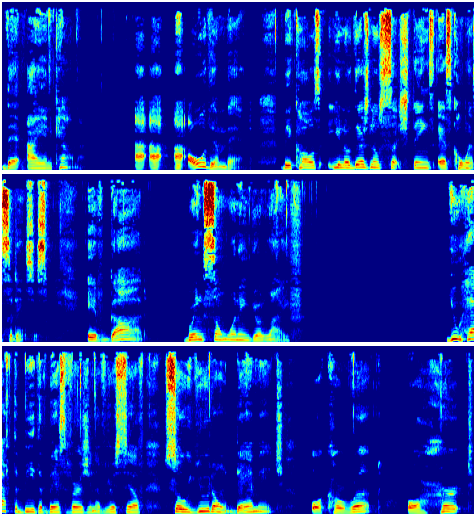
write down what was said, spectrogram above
that I encounter. I, I, I owe them that because, you know, there's no such things as coincidences. If God bring someone in your life, you have to be the best version of yourself so you don't damage or corrupt or hurt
